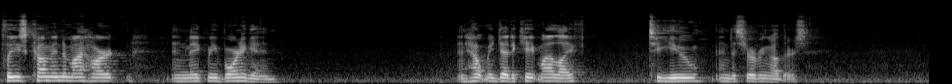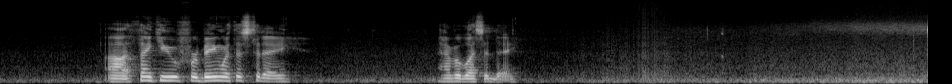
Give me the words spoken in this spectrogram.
Please come into my heart and make me born again, and help me dedicate my life to you and to serving others. Uh, thank you for being with us today. Have a blessed day.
